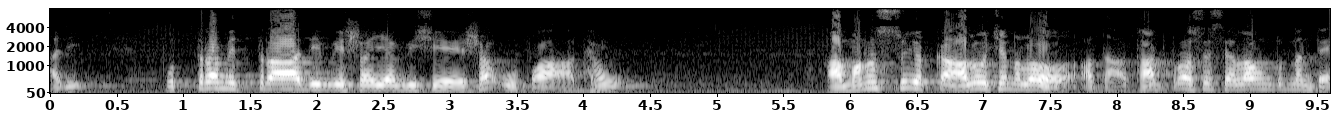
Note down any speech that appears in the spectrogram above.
అది పుత్రమిత్రాది విషయ విశేష ఉపాధం. ఆ మనస్సు యొక్క ఆలోచనలో థాట్ ప్రాసెస్ ఎలా ఉంటుందంటే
